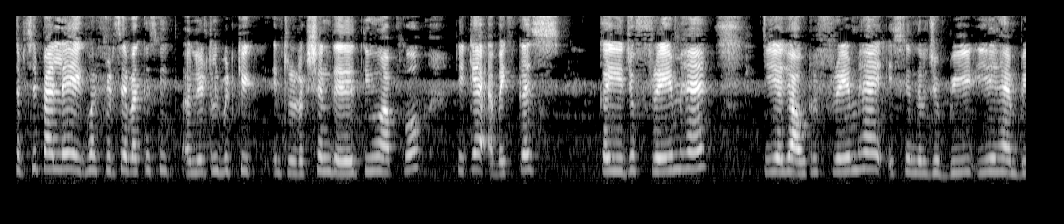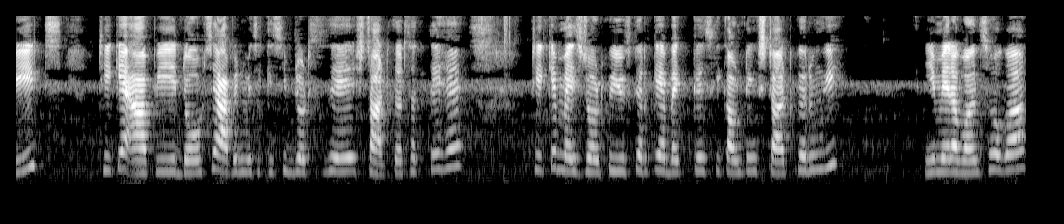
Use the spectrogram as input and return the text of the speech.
सबसे पहले एक बार फिर से अबेकस की लिटिल बिट की इंट्रोडक्शन दे देती हूँ आपको, ठीक है? अबेकस का ये जो फ्रेम है, ये जो आउटर फ्रेम है, इसके अंदर जो बीट ये हैं बीट्स ठीक है? आप ये डॉट से, आप इनमें से किसी भी डॉट से स्टार्ट कर सकते हैं, ठीक है? मैं इस डॉट को यूज़ करके अबेकस की काउंटिंग स्टार्ट करूँगी। ये मेरा वंस होगा,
